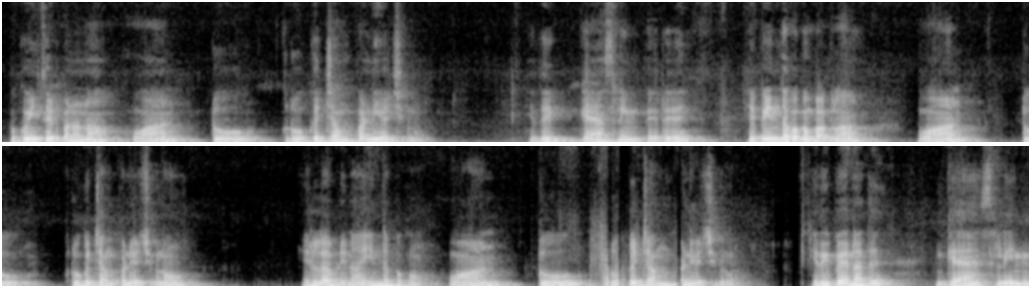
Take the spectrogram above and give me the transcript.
இப்போ குயின் சைடு பண்ணோன்னா ஒன் டூ ரூக்கு ஜம்ப் பண்ணி வச்சுக்கணும். இது கேஸ்லிங் பேர். இப்போ இந்த பக்கம் பார்க்கலாம். ஒன் டூ ரூக்கு ஜம்ப் பண்ணி வச்சுக்கணும். இல்லை அப்படின்னா இந்த பக்கம். ஒன் டூ ரூக்கை ஜம்ப் பண்ணி வச்சுக்கிறோம் இதுக்கு பேர் என்னது? கேஸ்லிங்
